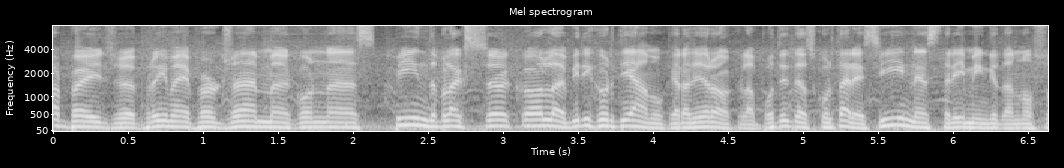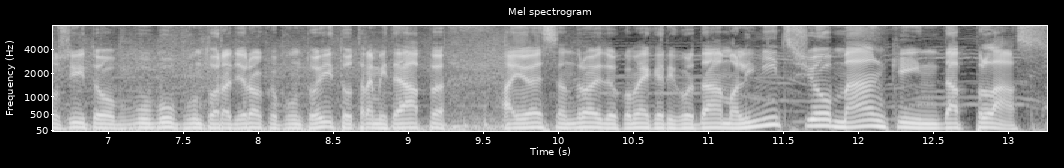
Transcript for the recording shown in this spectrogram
Garbage, prima Per Jam con Spin the Black Circle. Vi ricordiamo che Radio Rock la potete ascoltare sì in streaming dal nostro sito www.radiorock.it o tramite app iOS Android come che ricordavamo all'inizio, ma anche in DAP Plus,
